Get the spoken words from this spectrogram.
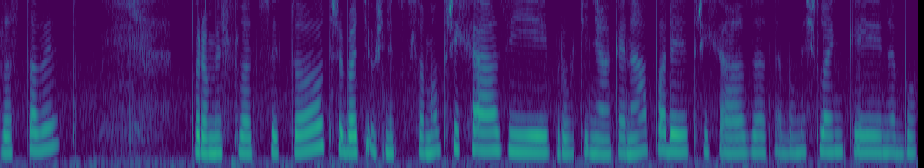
zastavit promyslet si to, třeba ti už něco samo přichází, budou ti nějaké nápady přicházet, nebo myšlenky, nebo,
